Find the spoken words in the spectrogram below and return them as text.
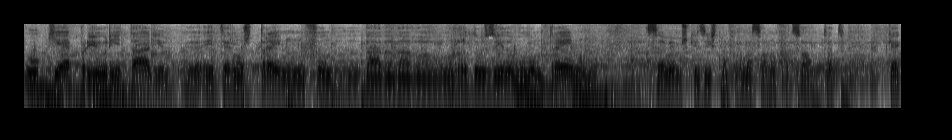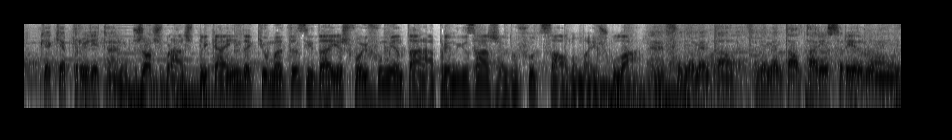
o que é prioritário eh, em termos de treino, no fundo, dado, dado o reduzido volume de treino que sabemos que existe na formação no futsal. Portanto, o que, é, que é que é prioritário? Jorge Brás explica ainda que uma das ideias foi fomentar a aprendizagem do futsal no meio escolar. É fundamental, fundamental estar inserido num,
